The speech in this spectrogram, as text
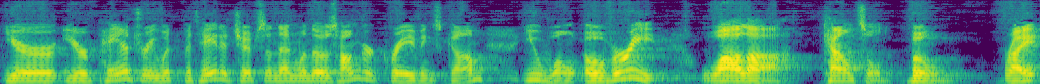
your, your pantry with potato chips, and then when those hunger cravings come, you won't overeat. Voila. Counseled. Boom. Right?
